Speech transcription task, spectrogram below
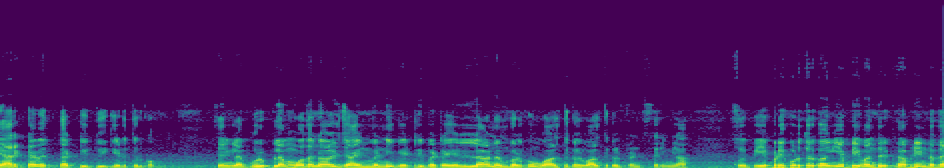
டேரெக்டாகவே தட்டி தூக்கி எடுத்திருக்கோம். சரிங்களா? குரூப்பில் முத நாள் ஜாயின் பண்ணி வெற்றி பெற்ற எல்லா நண்பர்களுக்கும் வாழ்த்துக்கள் வாழ்த்துக்கள் ஃப்ரெண்ட்ஸ் சரிங்களா? ஸோ இப்போ எப்படி கொடுத்துருக்கோம் எப்படி வந்திருக்கு அப்படின்றத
